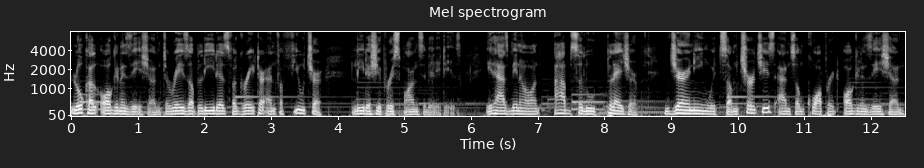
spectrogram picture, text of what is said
local organization to raise up leaders for greater and for future leadership responsibilities. It has been our absolute pleasure journeying with some churches and some corporate organizations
